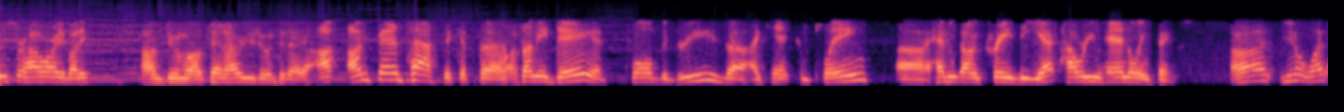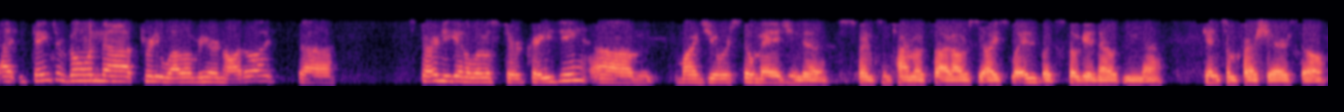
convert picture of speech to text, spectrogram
Rooster, how are you, buddy? I'm doing well. Ted, how are you doing today? I, I'm fantastic. It's a Awesome. sunny day. It's 12 degrees. Uh, I can't complain. Uh, haven't gone crazy yet. How are you handling things? Uh, you know what? I, things are going uh, pretty well over here in Ottawa. It's uh, starting to get a little stir crazy. Um, mind you, we're still managing to spend some time outside, obviously isolated, but still getting out and uh, getting some fresh air. So,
